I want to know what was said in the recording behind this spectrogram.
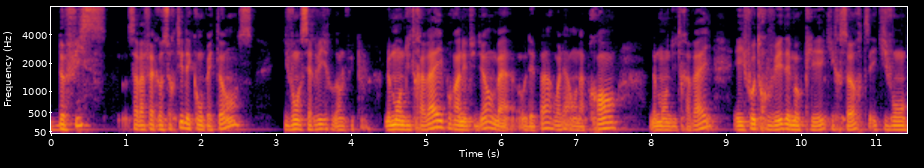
d'office, ça va faire ressortir des compétences qui vont servir dans le futur. Le monde du travail, pour un étudiant, ben, au départ, voilà, on apprend le monde du travail et il faut trouver des mots-clés qui ressortent et qui vont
